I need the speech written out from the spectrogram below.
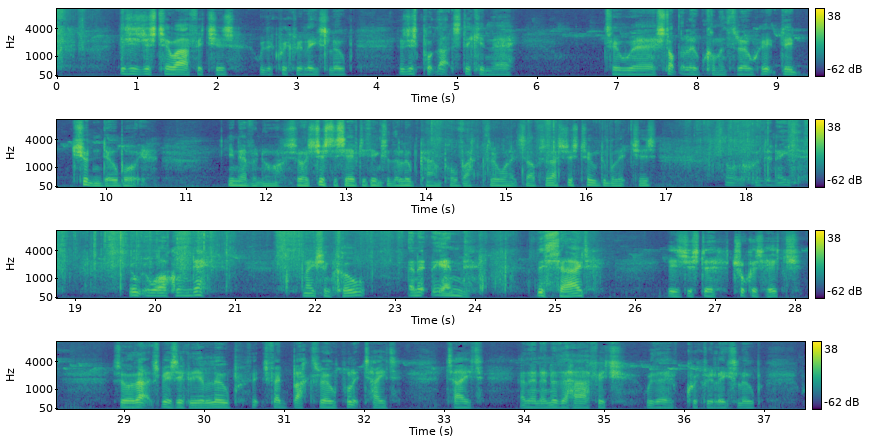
this is just two half hitches with a quick release loop. So just put that stick in there to uh, stop the loop coming through. It, it shouldn't do, but you never know. So it's just a safety thing so the loop can't pull back through on itself. So that's just two double hitches. Oh, look underneath. Room to walk under. Nice and cool. And at the end, this side is just a trucker's hitch so that's basically a loop that's fed back through, pull it tight, tight, and then another half hitch with a quick release loop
